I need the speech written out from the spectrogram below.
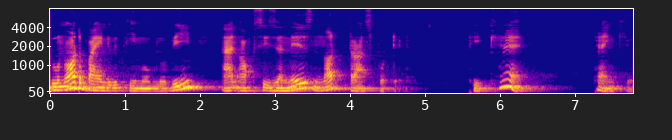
do not bind with hemoglobin and oxygen is not transported ठीक है थैंक यू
